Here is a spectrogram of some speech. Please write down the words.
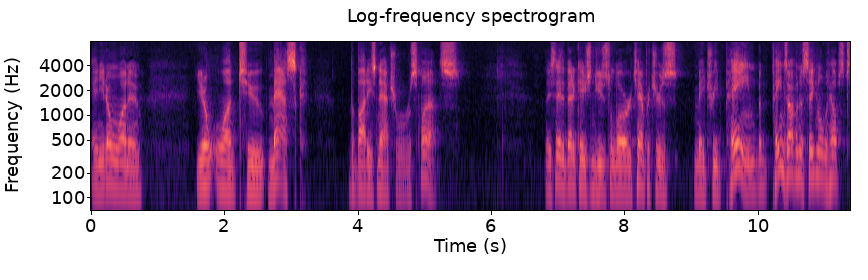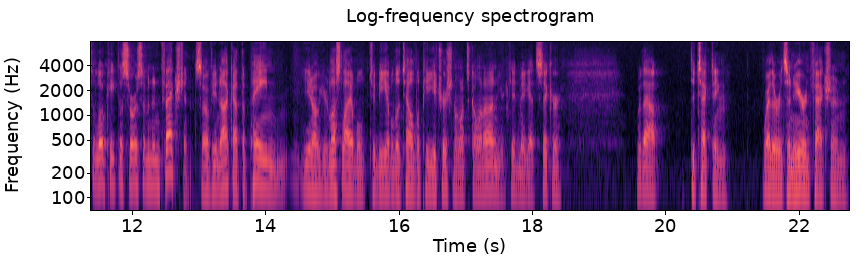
And you don't want to you don't want to mask the body's natural response. They say the medications used to lower temperatures may treat pain, but pain's often a signal that helps to locate the source of an infection. So if you knock out the pain, you know, you're less liable to be able to tell the pediatrician what's going on. Your kid may get sicker without detecting whether it's an ear infection,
